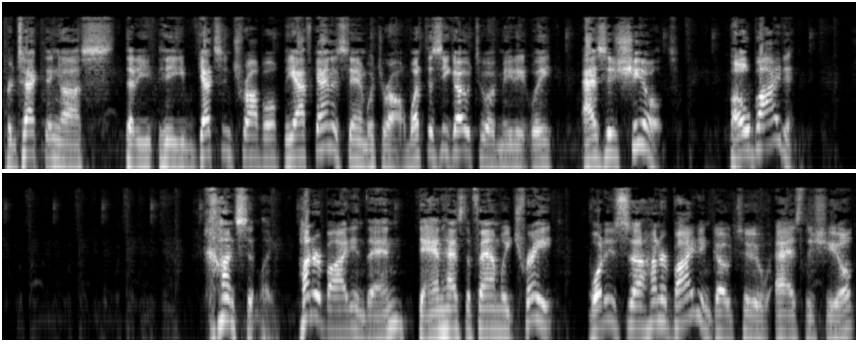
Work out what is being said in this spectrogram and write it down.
protecting us that he, he gets in trouble? The Afghanistan withdrawal. What does he go to immediately as his shield? Bo Biden. Constantly. Hunter Biden, then, Dan has the family trait. What does uh, Hunter Biden go to as the shield?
